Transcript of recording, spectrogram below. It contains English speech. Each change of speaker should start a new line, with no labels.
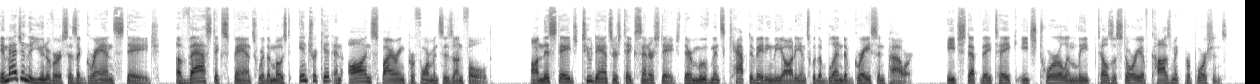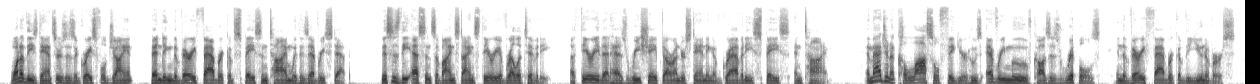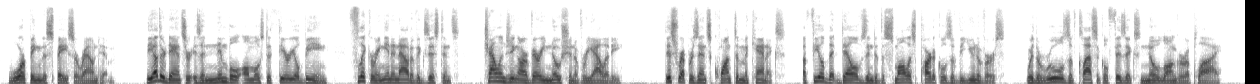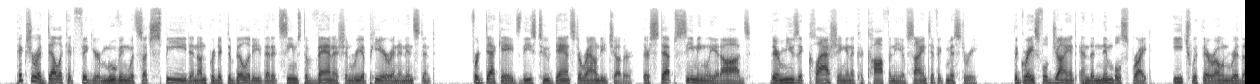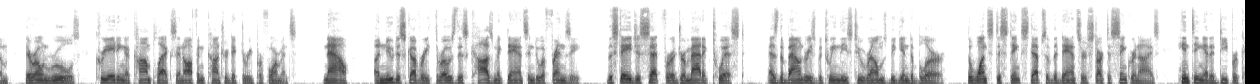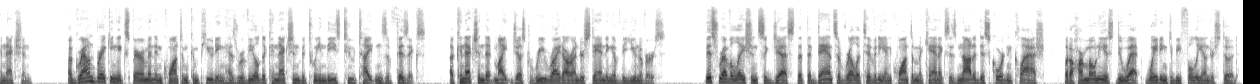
Imagine the universe as a grand stage, a vast expanse where the most intricate and awe-inspiring performances unfold. On this stage, two dancers take center stage, their movements captivating the audience with a blend of grace and power. Each step they take, each twirl and leap tells a story of cosmic proportions. One of these dancers is a graceful giant, bending the very fabric of space and time with his every step. This is the essence of Einstein's theory of relativity, a theory that has reshaped our understanding of gravity, space, and time. Imagine a colossal figure whose every move causes ripples in the very fabric of the universe, warping the space around him. The other dancer is a nimble, almost ethereal being, flickering in and out of existence, challenging our very notion of reality. This represents quantum mechanics, a field that delves into the smallest particles of the universe, where the rules of classical physics no longer apply. Picture a delicate figure moving with such speed and unpredictability that it seems to vanish and reappear in an instant. For decades these two danced around each other, their steps seemingly at odds, their music clashing in a cacophony of scientific mystery. The graceful giant and the nimble sprite, each with their own rhythm, their own rules, creating a complex and often contradictory performance. Now, a new discovery throws this cosmic dance into a frenzy. The stage is set for a dramatic twist, as the boundaries between these two realms begin to blur, the once distinct steps of the dancers start to synchronize, hinting at a deeper connection. A groundbreaking experiment in quantum computing has revealed a connection between these two titans of physics, a connection that might just rewrite our understanding of the universe. This revelation suggests that the dance of relativity and quantum mechanics is not a discordant clash, but a harmonious duet waiting to be fully understood.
